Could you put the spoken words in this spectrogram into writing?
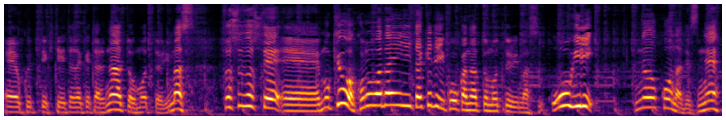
えー、送ってきていただけたらなと思っております。そしてそして、えー、もう今日はこの話題だけでいこうかなと思っております。大喜利。のコーナーですね、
